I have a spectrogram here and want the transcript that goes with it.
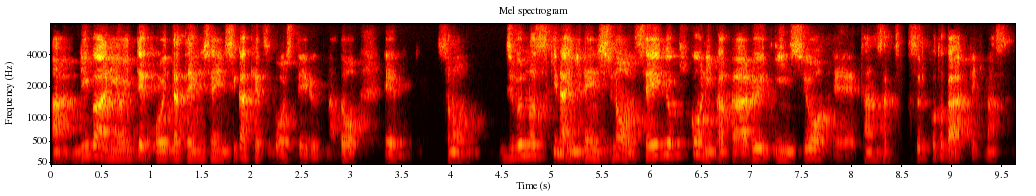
あリバーにおいてこういった転写因子が結合しているなど、えー、その自分の好きな遺伝子の制御機構に関わる因子を、えー、探索することができます。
